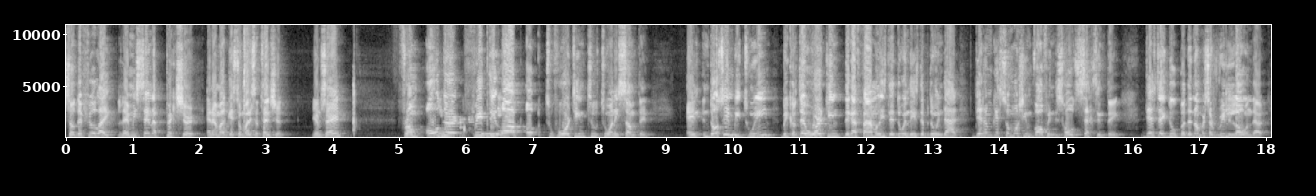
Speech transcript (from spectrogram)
So they feel like, let me send a picture and I might get somebody's attention. You know what I'm saying? From older 50 up uh, to 14 to 20 something. And, and those in between, because they're working, they got families, they're doing this, they're doing that. They don't get so much involved in this whole sexing thing. Yes, they do, but the numbers are really low on that.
